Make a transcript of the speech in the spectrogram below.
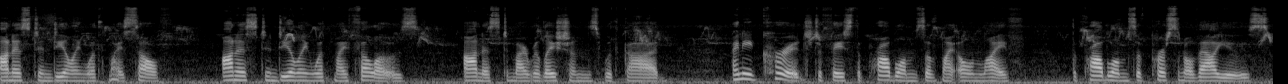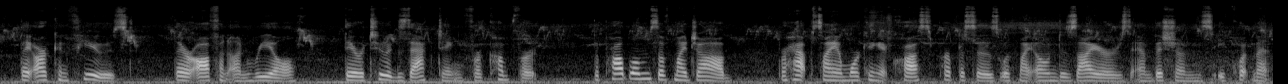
honest in dealing with myself, honest in dealing with my fellows, honest in my relations with God. I need courage to face the problems of my own life the problems of personal values. They are confused. They are often unreal. They are too exacting for comfort. The problems of my job. Perhaps I am working at cross purposes with my own desires, ambitions, equipment.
